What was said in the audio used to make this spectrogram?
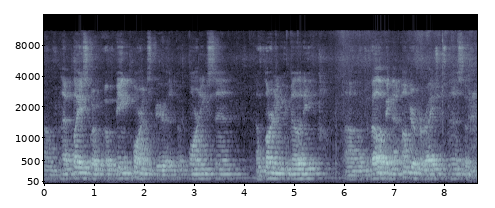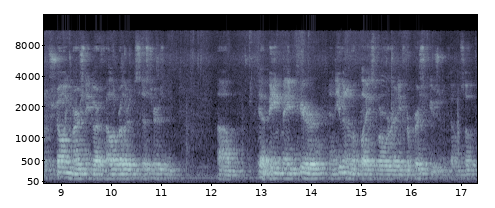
um, from that place of, of, being poor in spirit, of mourning sin, of learning humility, of developing that hunger for righteousness, of, of, showing mercy to our fellow brothers and sisters, and um, yeah, being made pure, and even in a place where we're ready for persecution to come. So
